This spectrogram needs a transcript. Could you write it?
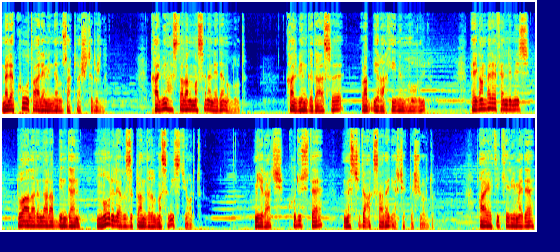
Melekut aleminden uzaklaştırırdı. Kalbin hastalanmasına neden olurdu. Kalbin gıdası Rabbi Rahim'in nuruydu. Peygamber Efendimiz dualarında Rabbinden nur ile rızıklandırılmasını istiyordu. Miraç, Kudüs'te, Mescid-i Aksa'da gerçekleşiyordu. Ayeti kerimede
